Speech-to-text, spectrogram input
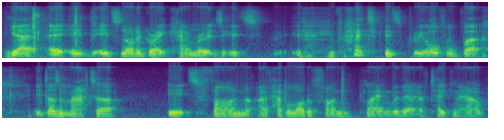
yeah, it, it's not a great camera. It's, it's in fact it's pretty awful, but it doesn't matter. It's fun. I've had a lot of fun playing with it. I've taken it out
